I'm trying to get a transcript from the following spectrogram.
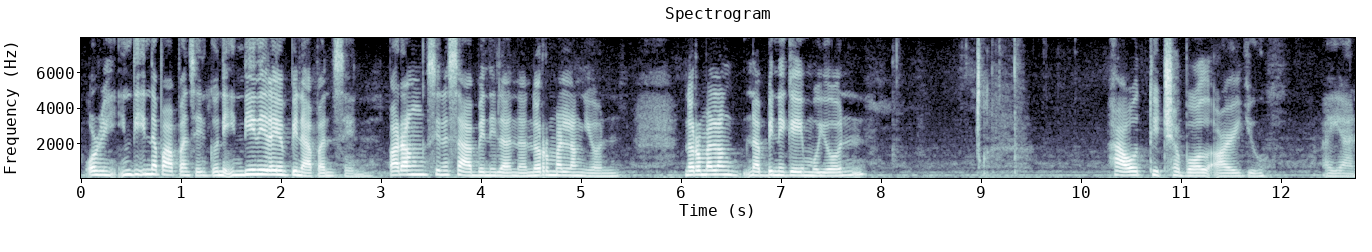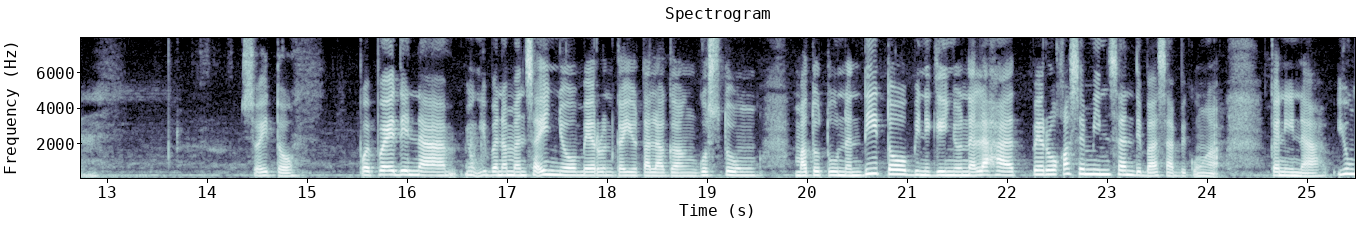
or hindi napapansin, kundi hindi nila yung pinapansin. Parang sinasabi nila na normal lang yon Normal lang na binigay mo yon How teachable are you? Ayan. So, ito. Pwede na yung iba naman sa inyo, meron kayo talagang gustong matutunan dito, binigay nyo na lahat. Pero kasi minsan, 'di ba sabi ko nga kanina, yung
